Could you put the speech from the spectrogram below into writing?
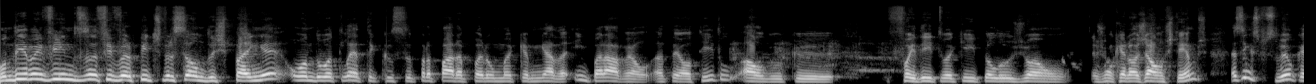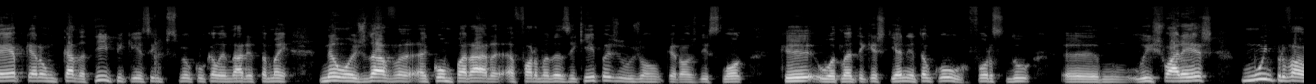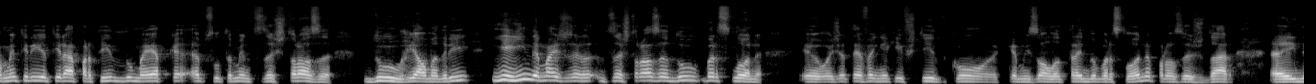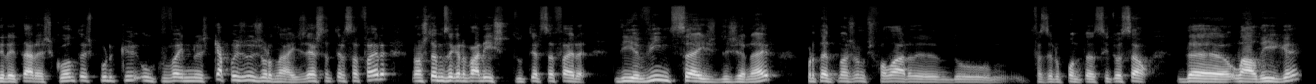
Bom dia, bem-vindos a Fever Pitch versão de Espanha, onde o Atlético se prepara para uma caminhada imparável até ao título, algo que foi dito aqui pelo João, João Queiroz já há uns tempos. Assim que se percebeu que a época era um bocado atípica e assim que percebeu que o calendário também não ajudava a comparar a forma das equipas, o João Queiroz disse logo que o Atlético este ano, então com o reforço do uh, Luís Soares, muito provavelmente iria tirar partido de uma época absolutamente desastrosa do Real Madrid e ainda mais desastrosa do Barcelona. Eu hoje até venho aqui vestido com a camisola de treino do Barcelona para os ajudar a endireitar as contas, porque o que vem nas capas dos jornais desta terça-feira, nós estamos a gravar isto terça-feira, dia 26 de janeiro, portanto, nós vamos falar eh, do fazer o ponto da situação da La Liga,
